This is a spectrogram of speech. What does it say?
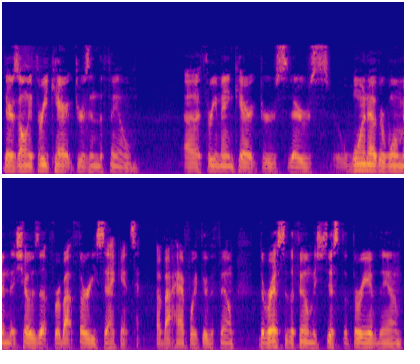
There's only three characters in the film, uh, three main characters. There's one other woman that shows up for about 30 seconds, about halfway through the film. The rest of the film is just the three of them.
